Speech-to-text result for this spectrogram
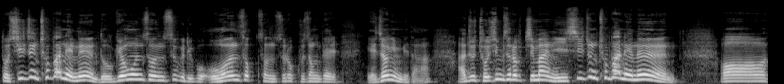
또 시즌 초반에는 노경은 선수 그리고 오원석 선수로 구성될 예정입니다. 아주 조심스럽지만 이 시즌 초반에는 어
